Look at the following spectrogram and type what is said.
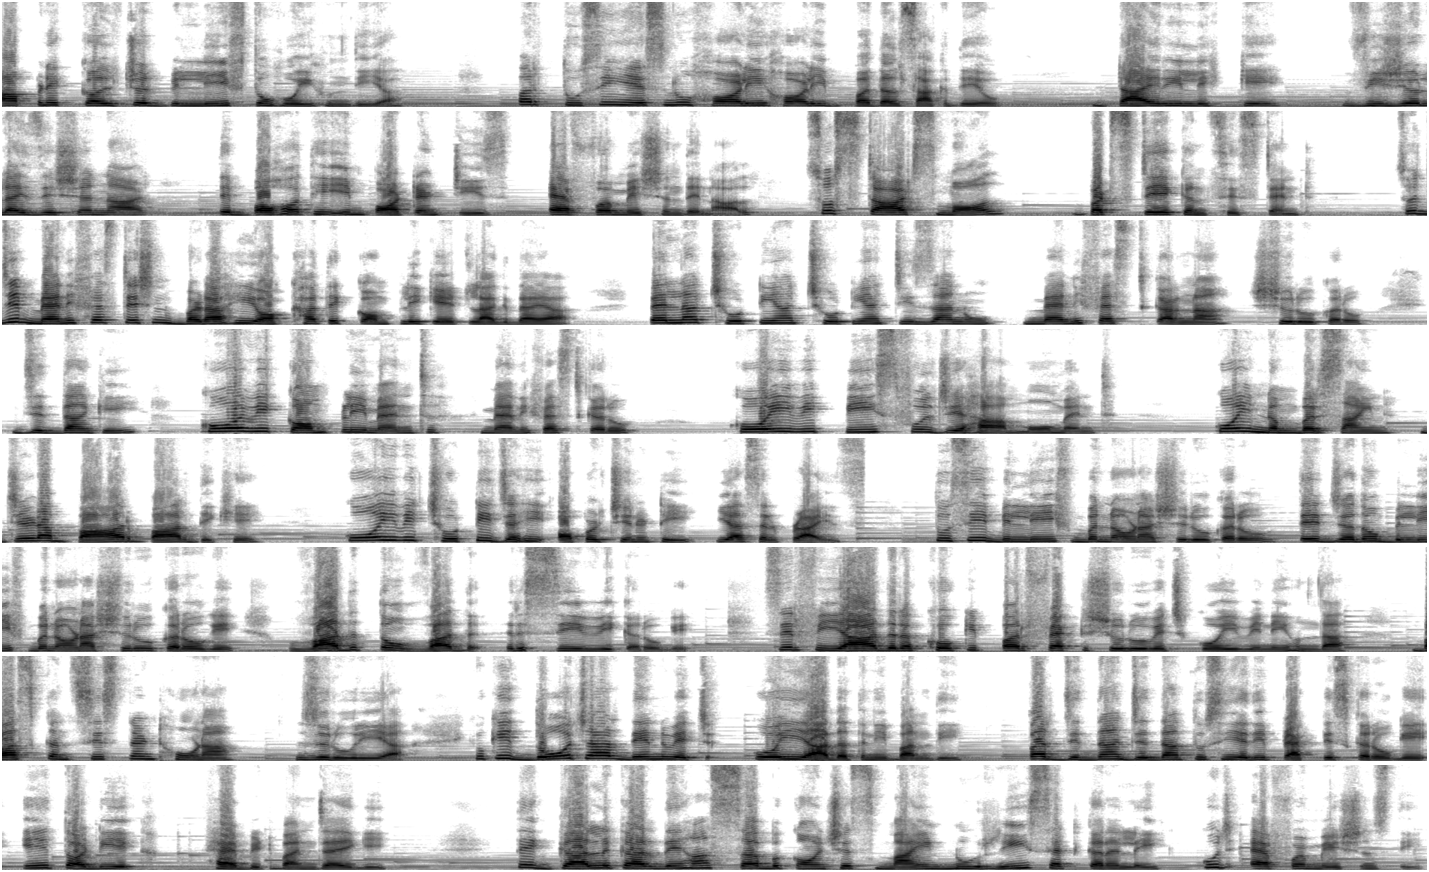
ਆਪਣੇ ਕਲਚਰ ਬਿਲੀਫ ਤੋਂ ਹੋਈ ਹੁੰਦੀ ਆ। ਪਰ ਤੁਸੀਂ ਇਸ ਨੂੰ ਹੌਲੀ-ਹੌਲੀ ਬਦਲ ਸਕਦੇ ਹੋ। ਡਾਇਰੀ ਲਿਖ ਕੇ ਵਿਜ਼ੂਅਲਾਈਜੇਸ਼ਨ ਨਾਲ ਤੇ ਬਹੁਤ ਹੀ ਇੰਪੋਰਟੈਂਟ ਚੀਜ਼ ਐਫਰਮੇਸ਼ਨ ਦੇ ਨਾਲ। So start small but stay consistent so ਜੇ ਮੈਨੀਫੈਸਟੇਸ਼ਨ ਬੜਾ ਹੀ ਔਖਾ ਤੇ ਕੰਪਲਿਕੇਟ ਲੱਗਦਾ ਆ, ਪਹਿਲਾਂ ਛੋਟੀਆਂ-ਛੋਟੀਆਂ ਚੀਜ਼ਾਂ ਨੂੰ ਮੈਨੀਫੈਸਟ ਕਰਨਾ ਸ਼ੁਰੂ ਕਰੋ। ਜਿੱਦਾਂ ਕਿ ਕੋਈ ਵੀ ਕੰਪਲੀਮੈਂਟ ਮੈਨੀਫੈਸਟ ਕਰੋ, ਕੋਈ ਵੀ ਪੀਸਫੁਲ ਜਿਹਾ ਮੂਮੈਂਟ ਕੋਈ ਨੰਬਰ ਸਾਈਨ ਜਿਹੜਾ ਬਾਰ-ਬਾਰ ਦਿਖੇ, ਕੋਈ ਵੀ ਛੋਟੀ ਜਹੀ ਓਪਰਚੁਨਿਟੀ ਜਾਂ ਸਰਪ੍ਰਾਈਜ਼ ਤੁਸੀਂ ਬਿਲੀਫ ਬਣਾਉਣਾ ਸ਼ੁਰੂ ਕਰੋ ਤੇ ਜਦੋਂ ਬਿਲੀਫ ਬਣਾਉਣਾ ਸ਼ੁਰੂ ਕਰੋਗੇ, ਵੱਧ ਤੋਂ ਵੱਧ ਰਿਸੀਵ ਵੀ ਕਰੋਗੇ। ਸਿਰਫ ਯਾਦ ਰੱਖੋ ਕਿ ਪਰਫੈਕਟ ਸ਼ੁਰੂ ਵਿੱਚ ਕੋਈ ਵੀ ਨਹੀਂ ਹੁੰਦਾ। ਬਸ ਕੰਸਿਸਟੈਂਟ ਹੋਣਾ ਜ਼ਰੂਰੀ ਆ, ਕਿਉਂਕਿ 2-4 ਦਿਨ ਵਿੱਚ ਕੋਈ ਆਦਤ ਨਹੀਂ ਬਣਦੀ। ਪਰ ਜਿੱਦਾਂ ਜਿੱਦਾਂ ਤੁਸੀਂ ਇਹਦੀ ਪ੍ਰੈਕਟਿਸ ਕਰੋਗੇ, ਇਹ ਤੁਹਾਡੀ ਇੱਕ ਹੈਬਿਟ ਬਣ ਜਾਏਗੀ। ਤੇ ਗੱਲ ਕਰਦੇ ਹਾਂ ਸਬ ਸਬਕੌਂਸ਼ੀਅਸ ਮਾਈਂਡ ਨੂੰ ਰੀਸੈਟ ਕਰਨ ਲਈ ਕੁਝ ਐਫਰਮੇਸ਼ਨਸ ਦੀ।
